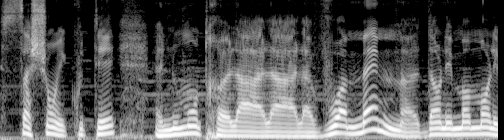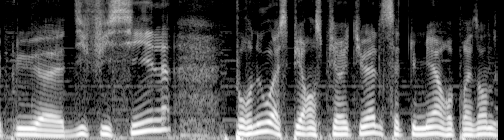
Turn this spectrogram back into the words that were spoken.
Sachons écouter, elle nous montre la, la, voie même dans les moments les plus euh, difficiles. Pour nous, aspirants spirituels, cette lumière représente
